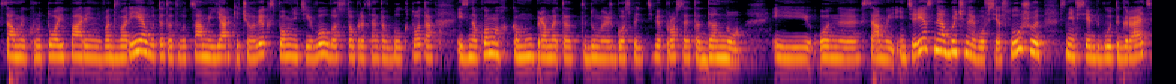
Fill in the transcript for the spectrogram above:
самый крутой парень во дворе, вот этот вот самый яркий человек, вспомните его, у вас сто процентов был кто-то из знакомых, кому прям это, ты думаешь, господи, тебе просто это дано. И он э, самый интересный обычно, его все слушают, с ним все бегут играть,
